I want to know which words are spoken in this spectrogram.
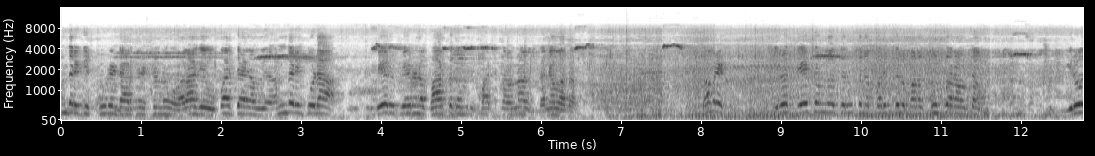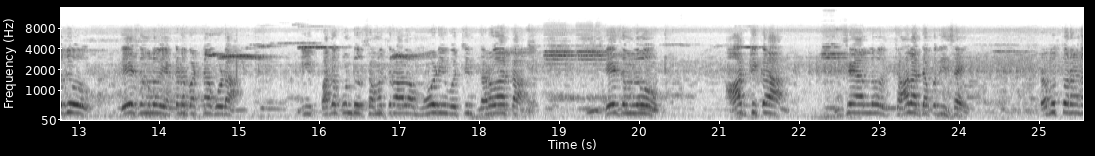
అందరికీ స్టూడెంట్ ఆర్గనైజేషన్ అలాగే ఉపాధ్యాయులు అందరికీ కూడా పేరు పేరున భారత కమిటీ పార్టీ తరఫున ధన్యవాదాలు. కామ్రేడ్ ఈరోజు దేశంలో జరుగుతున్న పరిస్థితులు మనం చూస్తూనే ఉంటాం. ఈరోజు దేశంలో ఎక్కడ పట్టినా కూడా ఈ పదకొండు సంవత్సరాల మోడీ వచ్చిన తర్వాత ఈ దేశంలో ఆర్థిక విషయాల్లో చాలా దెబ్బతీశాయి. ప్రభుత్వ రంగ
